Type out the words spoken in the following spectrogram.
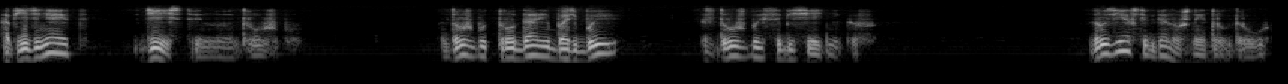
объединяет действенную дружбу. Дружбу труда и борьбы с дружбой собеседников. Друзья всегда нужны друг другу,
